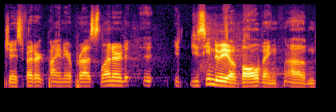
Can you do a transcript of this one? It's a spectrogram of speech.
Jace Frederick, Pioneer Press. Leonard, you, seem to be evolving um,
